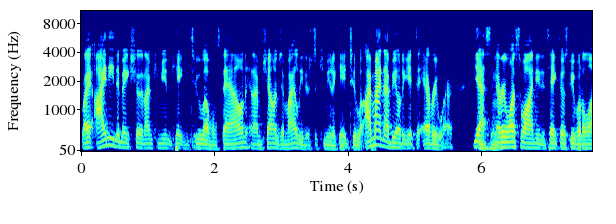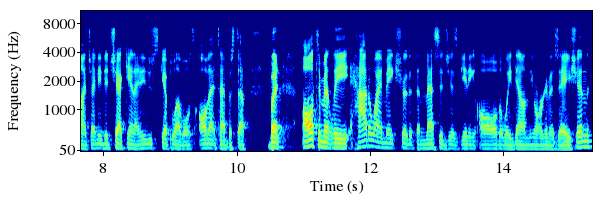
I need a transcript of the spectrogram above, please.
right? I need to make sure that I'm communicating two levels down, and I'm challenging my leaders to communicate two. I might not be able to get to everywhere. Yes, mm-hmm. every once in a while I need to take those people to lunch. I need to check in. I need to skip levels, all that type of stuff. But ultimately, how do I make sure that the message is getting all the way down the organization?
